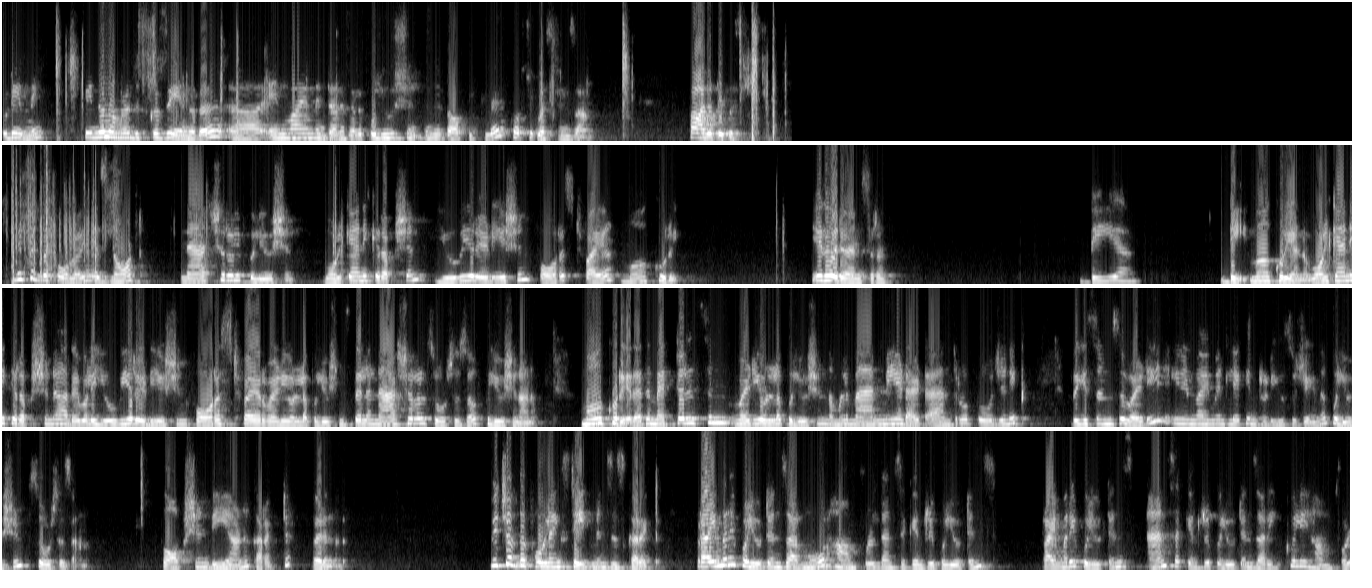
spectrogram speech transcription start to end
Good evening പിന്നെ നമ്മൾ discuss ചെയ്യുന്നത് എൻവയൺമെന്റ് അതേപോലെ പൊല്യൂഷൻ എന്ന ടോപ്പിക്കിലെ കുറച്ച് ക്വസ്റ്റ്യൻസ് ആണ്. അപ്പൊ ആദ്യത്തെ question Which of the following is not natural pollution? Volcanic eruption, UV radiation, forest fire, mercury. ഏത് വരും ആൻസർ ഡി ആണ് ഡി ആണ് വോൾക്കാനിക് ഇറപ്ഷന് അതേപോലെ U V radiation forest fire വഴിയുള്ള പൊല്യൂഷൻസ് ഇതെല്ലാം നാച്ചുറൽ സോഴ്സസ് ഓഫ് പൊല്യൂഷൻ ആണ്. Mercury അതായത് മെറ്റൽസിൻ വഴിയുള്ള പൊല്യൂഷൻ നമ്മൾ മാൻമെയ്ഡ് ആയിട്ട് ആന്ത്രോപ്രോജനിക് റീസൺസ് വഴി ഈ എൻവയൺമെന്റിലേക്ക് ഇൻട്രൊഡ്യൂസ് ചെയ്യുന്ന പൊല്യൂഷൻ സോഴ്സസ് ആണ്. അപ്പൊ ഓപ്ഷൻ ഡി ആണ് കറക്റ്റ് വരുന്നത്. Which of the following statements is correct Primary pollutants are more harmful than secondary pollutants. Primary pollutants and secondary pollutants are equally harmful.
